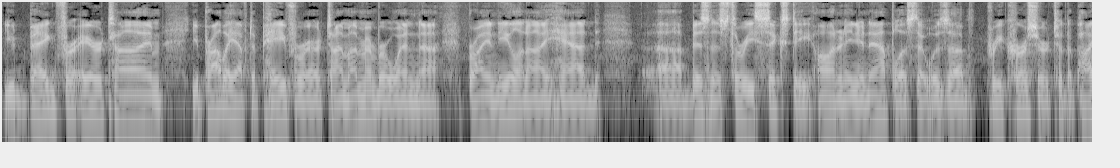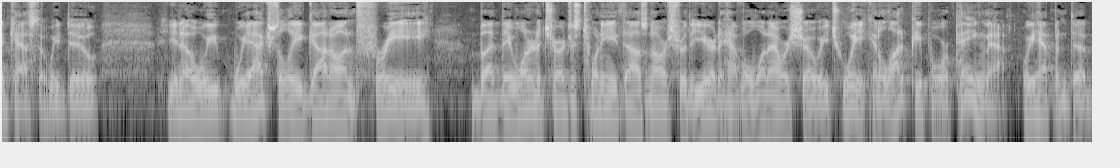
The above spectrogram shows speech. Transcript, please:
you'd beg for airtime. You probably have to pay for airtime. I remember when uh, Bryan Neale and I had uh, Business 360 on in Indianapolis that was a precursor to the podcast that we do. You know, we we actually got on free, but they wanted to charge us twenty eight thousand dollars for the year to have a one hour show each week, and a lot of people were paying that. We happened to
